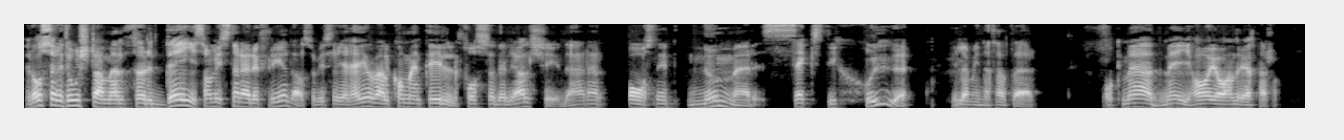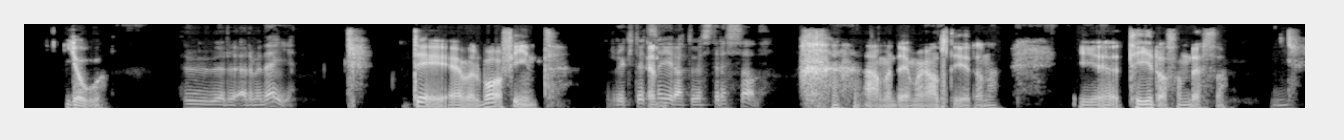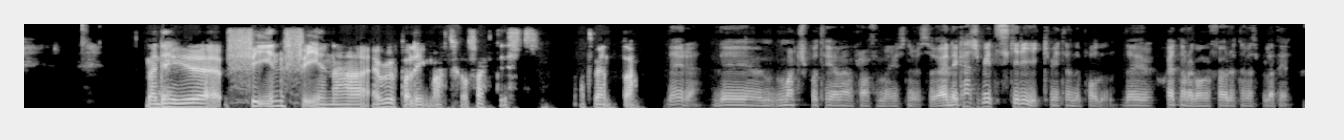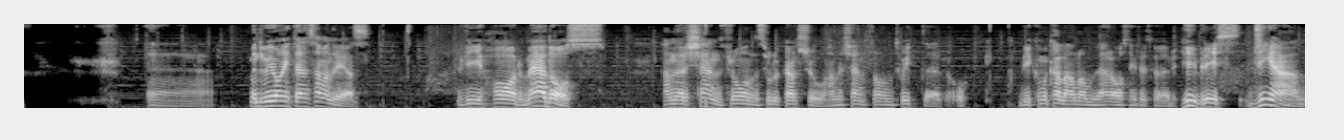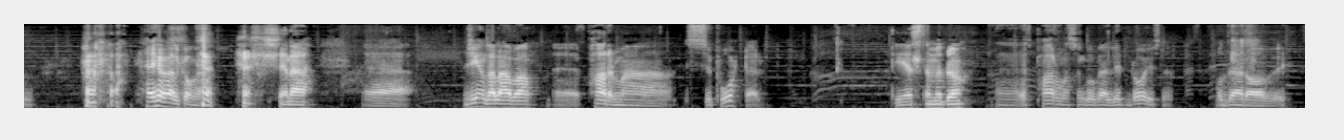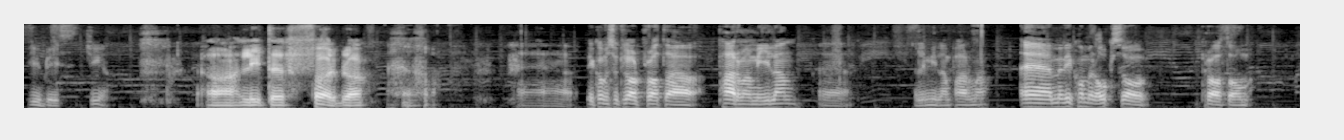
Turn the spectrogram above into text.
För oss är det torsdag, men för dig som lyssnar är det fredag. Så vi säger hej och välkommen till Fossa del Jalci. Det här är avsnitt nummer 67, vill jag minnas att det är. Och med mig har jag Andreas Persson. Jo, Hur är det med dig? det är väl bara fint. Ryktet Jag- säger att du är stressad. ja, men det är man ju alltid i, den, i tider som dessa. Mm. Men det är ju eh, fin, fina Europa League-matcher faktiskt att vänta. Det är det. Det är match på tvn framför mig just nu. Så ja, det kanske blir ett skrik mitt under podden. Det har ju skett några gånger förut när vi har spelat in. Eh, men du och jag är inte ensam Andreas. Vi har med oss, han är känd från Solo Calcio, han är känd från Twitter och vi kommer kalla honom det här avsnittet för Hybris Gian. Hej och välkommen! Tjena! Gian Dalaba, eh, Parma-supporter. Det stämmer bra. Eh, ett Parma som går väldigt bra just nu. Och därav Hybris Gian. Ja, lite för bra. Eh, vi kommer såklart prata Parma-Milan, eller Milan-Parma. Men vi kommer också prata om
